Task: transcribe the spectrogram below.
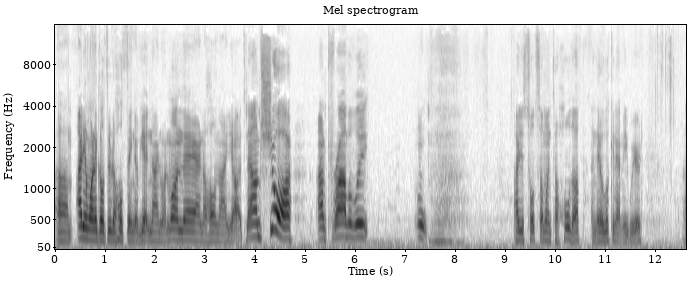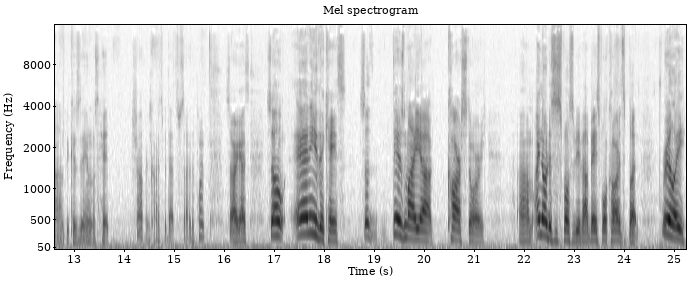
um, I didn't want to go through the whole thing of getting 911 there and the whole nine yards. Now, I'm sure, I'm probably. Oh, I just told someone to hold up, and they were looking at me weird uh, because they almost hit shopping carts, but that's beside the point. Sorry, guys. So, in either case, so there's my uh, car story. Um, I know this is supposed to be about baseball cards, but really,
